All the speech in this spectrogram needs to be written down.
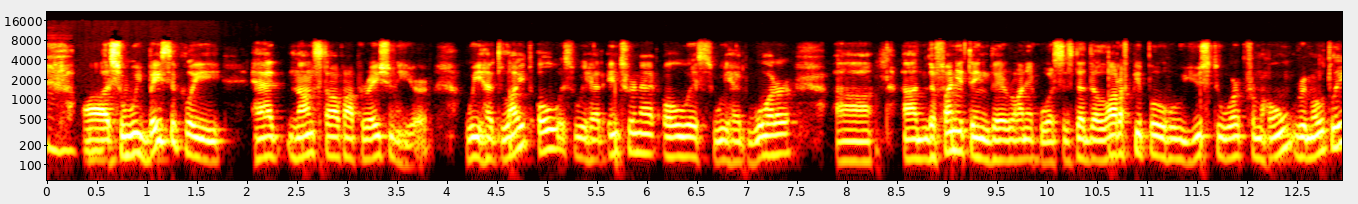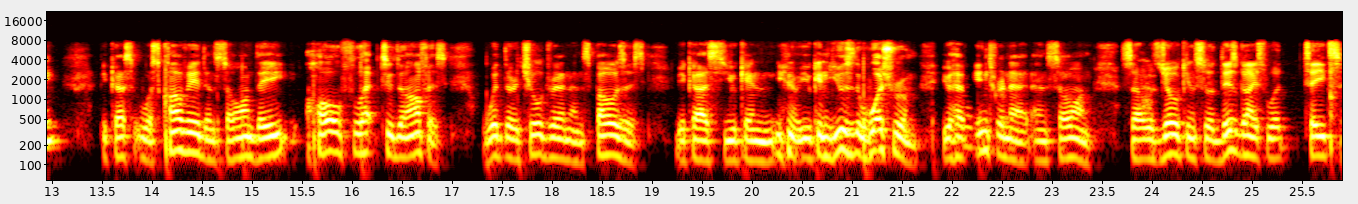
Mm-hmm. Uh, so we basically had nonstop operation here. We had light always, we had internet always, we had water. Uh, and the funny thing, the ironic was, is that a lot of people who used to work from home remotely, because it was COVID and so on, they all fled to the office with their children and spouses because you can, you know, you can use the washroom, you have internet and so on. So I was joking. So this guy's what takes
